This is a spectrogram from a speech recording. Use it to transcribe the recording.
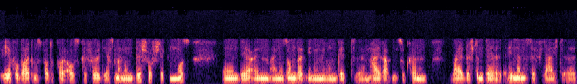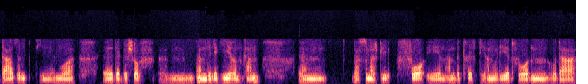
Ehevorbereitungsprotokoll ausgefüllt erstmal an den Bischof schicken muss, äh, der einem eine Sondergenehmigung gibt, ähm, heiraten zu können, weil bestimmte Hindernisse vielleicht da sind, die nur der Bischof dann delegieren kann was zum Beispiel Vorehen anbetrifft, die annulliert wurden oder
